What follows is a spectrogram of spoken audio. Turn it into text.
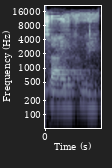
inside of me.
